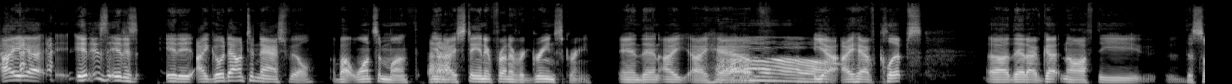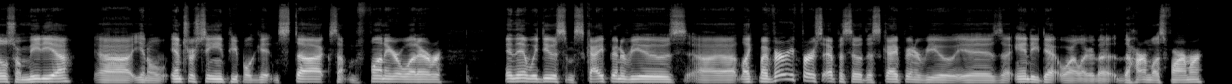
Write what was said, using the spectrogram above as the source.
I uh, it is it is it is, I go down to Nashville about once a month and Uh-huh. I stand in front of a green screen and then I I have oh. yeah I have clips uh, that I've gotten off the the social media. Uh, you know, interesting people getting stuck, something funny or whatever. And then we do some Skype interviews. Uh, like my very first episode, the Skype interview is uh, Andy Detwiler, the the harmless farmer.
